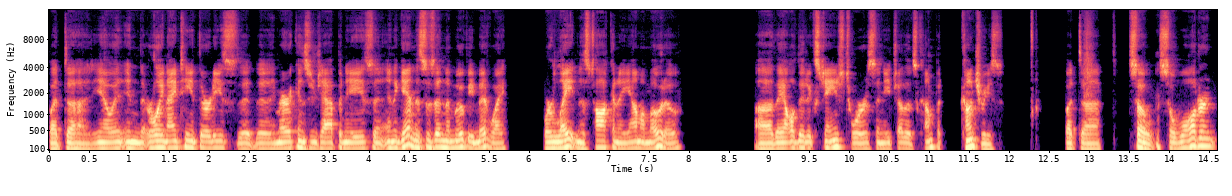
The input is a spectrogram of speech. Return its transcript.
But, uh, you know, in, in, the early 1930s, the, the Americans and Japanese, and, and, again, this is in the movie Midway, where Layton is talking to Yamamoto. Uh, they all did exchange tours in each other's com- countries. But uh, so, so Waldron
